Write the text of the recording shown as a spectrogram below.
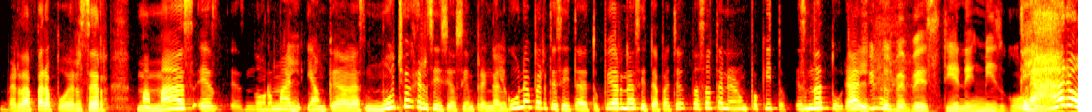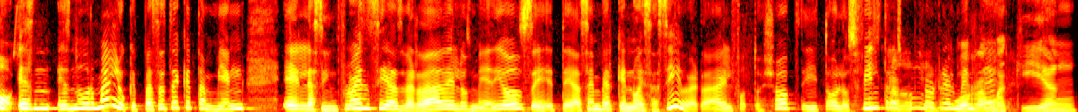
¿verdad? Para poder ser mamás es, es normal. Y aunque hagas mucho ejercicio, siempre en alguna partecita de tu pierna, si te apachas, vas a tener un poquito. Es natural. Sí, los bebés tienen mis gordos. Claro, es, es normal. Lo que pasa es de que también eh, las influencias, ¿verdad? De los medios eh, te hacen ver que no es así, ¿verdad? El Photoshop y todos los filtros, Claro, pero realmente borran, maquillan.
